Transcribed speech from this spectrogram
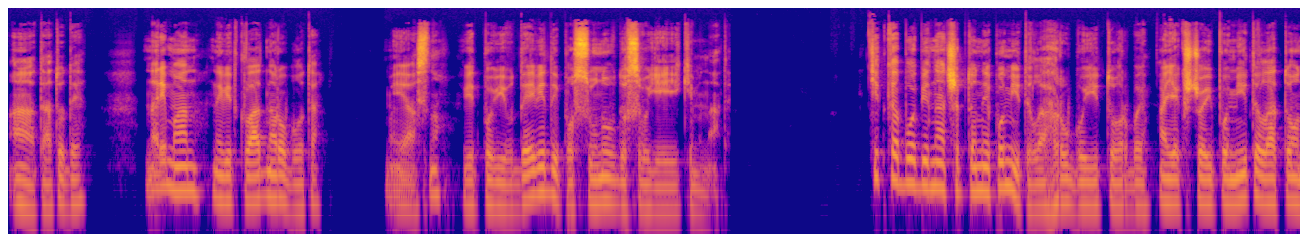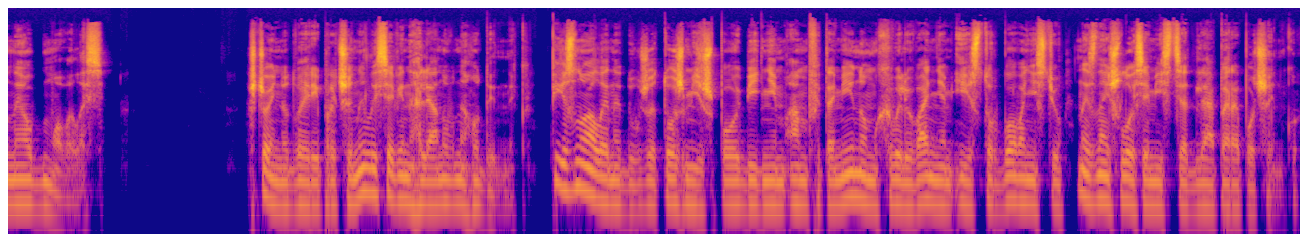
А тато де? Наріман, невідкладна робота. Ясно, відповів Девід і посунув до своєї кімнати. Тітка Бобі начебто не помітила грубої торби, а якщо й помітила, то не обмовилась. Щойно двері причинилися, він глянув на годинник. Пізно, але не дуже, тож між пообіднім амфетаміном, хвилюванням і стурбованістю не знайшлося місця для перепочинку.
